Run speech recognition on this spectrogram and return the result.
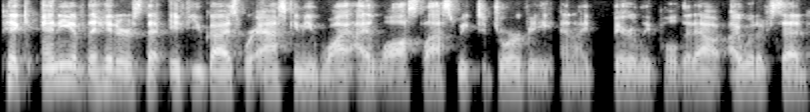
pick any of the hitters that if you guys were asking me why I lost last week to Jorvi and I barely pulled it out, I would have said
